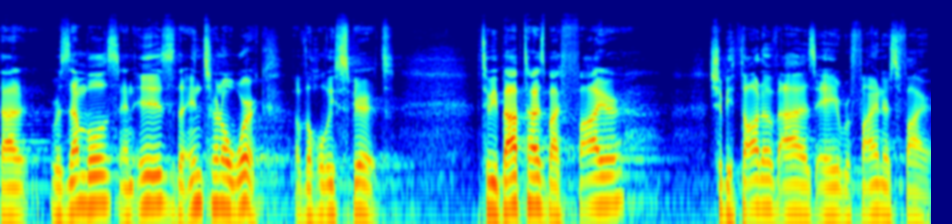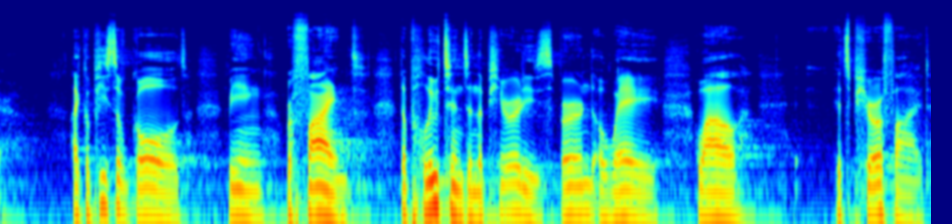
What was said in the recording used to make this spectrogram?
that resembles and is the internal work of the Holy Spirit. To be baptized by fire should be thought of as a refiner's fire, like a piece of gold being refined, the pollutants and the purities burned away while it's purified.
